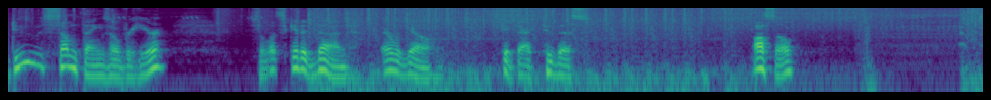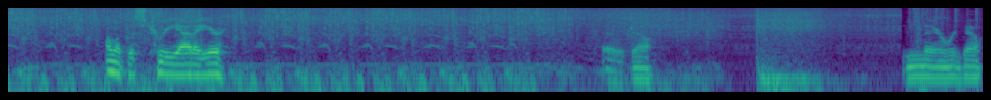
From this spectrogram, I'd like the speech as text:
do some things over here. So let's get it done. There we go. Let's get back to this. Also, I want this tree out of here. There we go. There we go.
